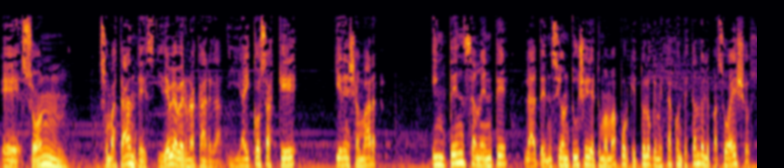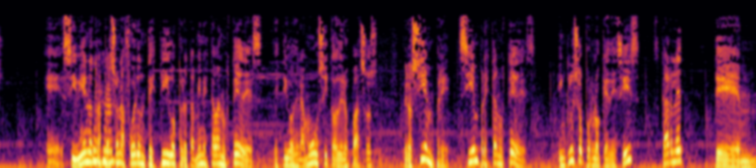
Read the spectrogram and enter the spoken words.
eh, son son bastantes y debe haber una carga y hay cosas que quieren llamar intensamente la atención tuya y de tu mamá porque todo lo que me estás contestando le pasó a ellos. Eh, si bien otras personas fueron testigos, pero también estaban ustedes, testigos de la música o de los pasos, pero siempre, siempre están ustedes. Incluso por lo que decís, Scarlett, de mm,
